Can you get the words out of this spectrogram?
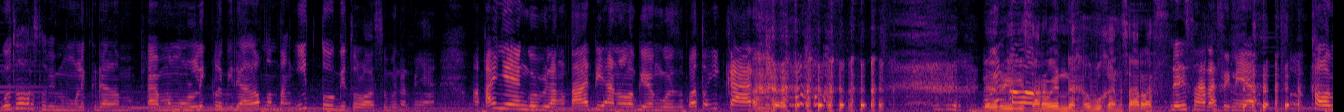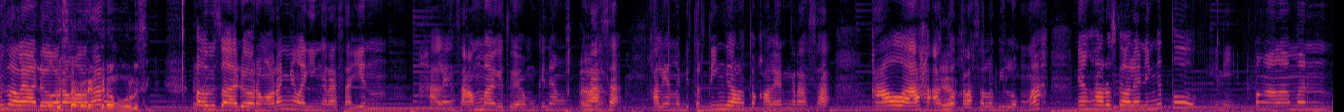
Gue tuh harus lebih mengulik ke dalam eh, mengulik lebih dalam tentang itu gitu loh sebenarnya. Makanya yang gue bilang tadi analogi yang gue suka tuh ikan. Dari kalau- Sarwenda oh, bukan Saras. Dari Sarah sini ya. Kalau misalnya ada oh, orang-orang kalau misalnya ada orang-orang yang lagi ngerasain hal yang sama gitu ya. Mungkin yang Ah. ngerasa kalian lebih tertinggal atau kalian ngerasa kalah atau Ya. kerasa lebih lemah yang harus kalian inget tuh ini pengalaman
